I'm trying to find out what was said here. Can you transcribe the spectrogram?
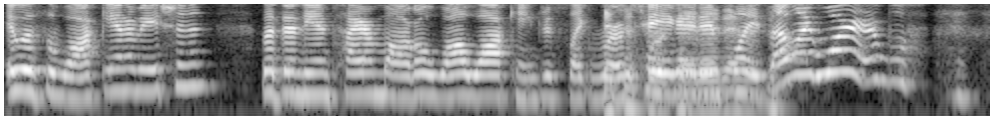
it was the walk animation, but then the entire model while walking just like rotated, just rotated in place. I'm like, what?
